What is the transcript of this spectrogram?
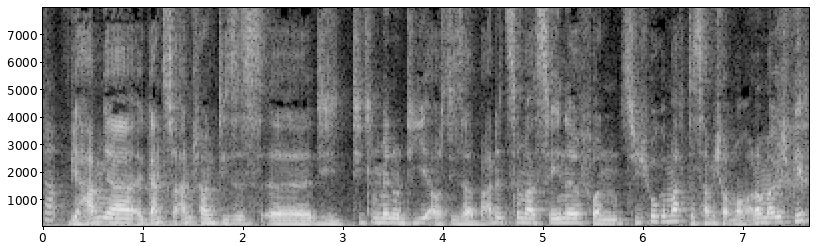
Ja. wir haben ja ganz zu Anfang dieses, äh, die Titelmelodie aus dieser Badezimmer-Szene von Psycho gemacht. Das habe ich heute Morgen auch nochmal gespielt.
